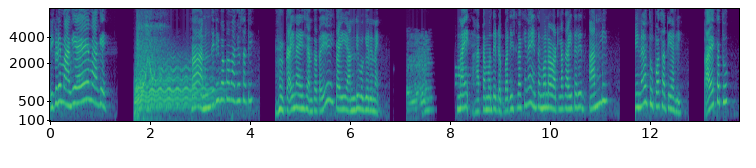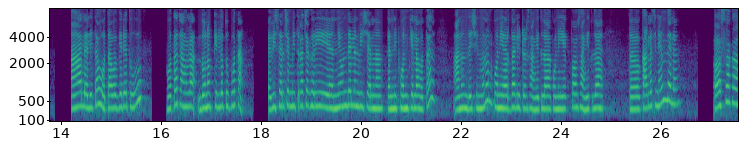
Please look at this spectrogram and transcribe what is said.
इकडे मागे आहे मागे. का आणून दिली बाबा माझ्यासाठी? काही नाही शांतताई काही आणली वगैरे नाही. नाही हातामध्ये डब्बा दिसला की नाही तर मला वाटलं काहीतरी आणली. मी ना तुपासाठी आली. आहे का तूप? हा ललिता होता वगैरे तूप? होता चांगला. दोन किलो तूप होता. त्या विशालच्या मित्राच्या घरी नेऊन दिलं विशालनं. त्यांनी फोन केला होता. आणून देशील म्हणून कोणी अर्धा लिटर सांगितला कोणी एक पाव सांगितला तर कालच नेऊन दिला. असं का?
